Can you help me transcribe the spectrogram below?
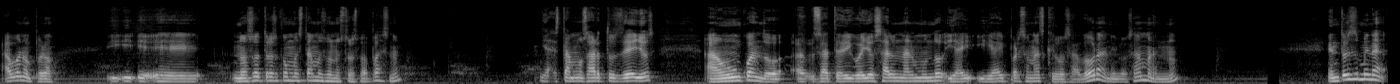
Ah, bueno, pero y, eh, nosotros cómo estamos con nuestros papás, ¿no? Ya estamos hartos de ellos, aun cuando, o sea, te digo, ellos salen al mundo y hay, y hay personas que los adoran y los aman, ¿no? Entonces, mira,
